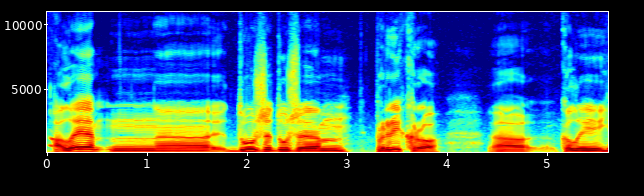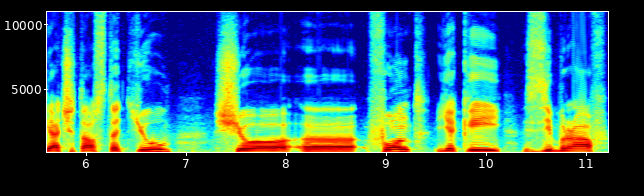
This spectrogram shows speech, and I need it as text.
Але дуже-дуже прикро, коли я читав статтю, що фонд, який зібрав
